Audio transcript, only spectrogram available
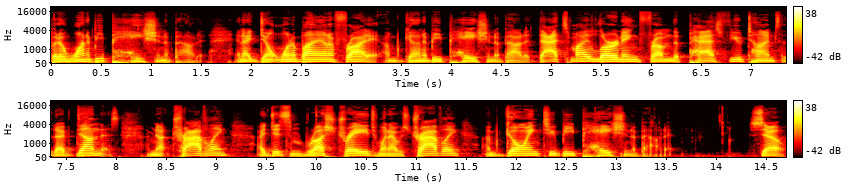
but I want to be patient about it. And I don't want to buy on a Friday. I'm going to be patient about it. That's my learning from the past few times that I've done this. I'm not traveling. I did some rush trades when I was traveling. I'm going to be patient about it. So,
